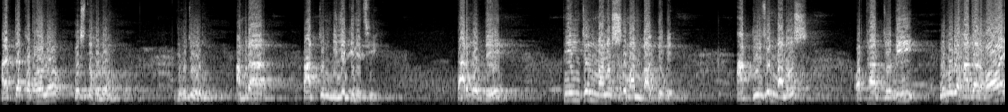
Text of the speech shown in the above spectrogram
আর একটা কথা হলো, প্রশ্ন হলো যে, হুজুর, আমরা পাঁচজন মিলে কিনেছি। তার মধ্যে তিনজন মানুষ সমান ভাগ দেবে। আর দুইজন মানুষ, অর্থাৎ যদি পনেরো হাজার হয়,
